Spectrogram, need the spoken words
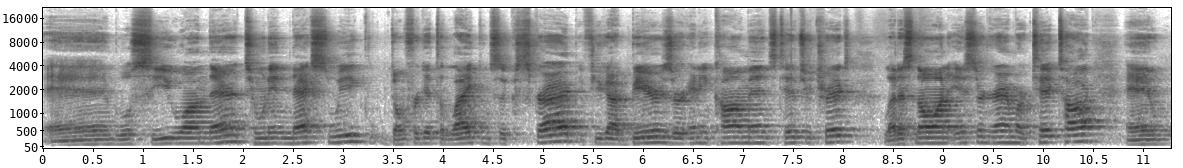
And we'll see you on there. Tune in next week. Don't forget to like and subscribe. If you got beers or any comments, tips, or tricks, let us know on Instagram or TikTok, and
